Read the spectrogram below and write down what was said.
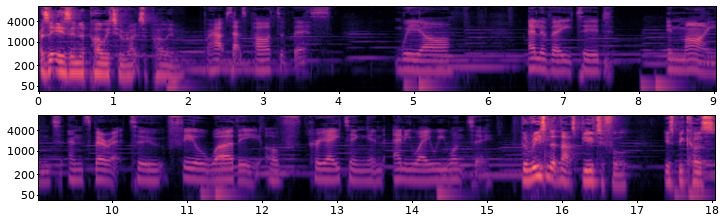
as it is in a poet who writes a poem. Perhaps that's part of this. We are elevated in mind and spirit to feel worthy of creating in any way we want to. The reason that that's beautiful is because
